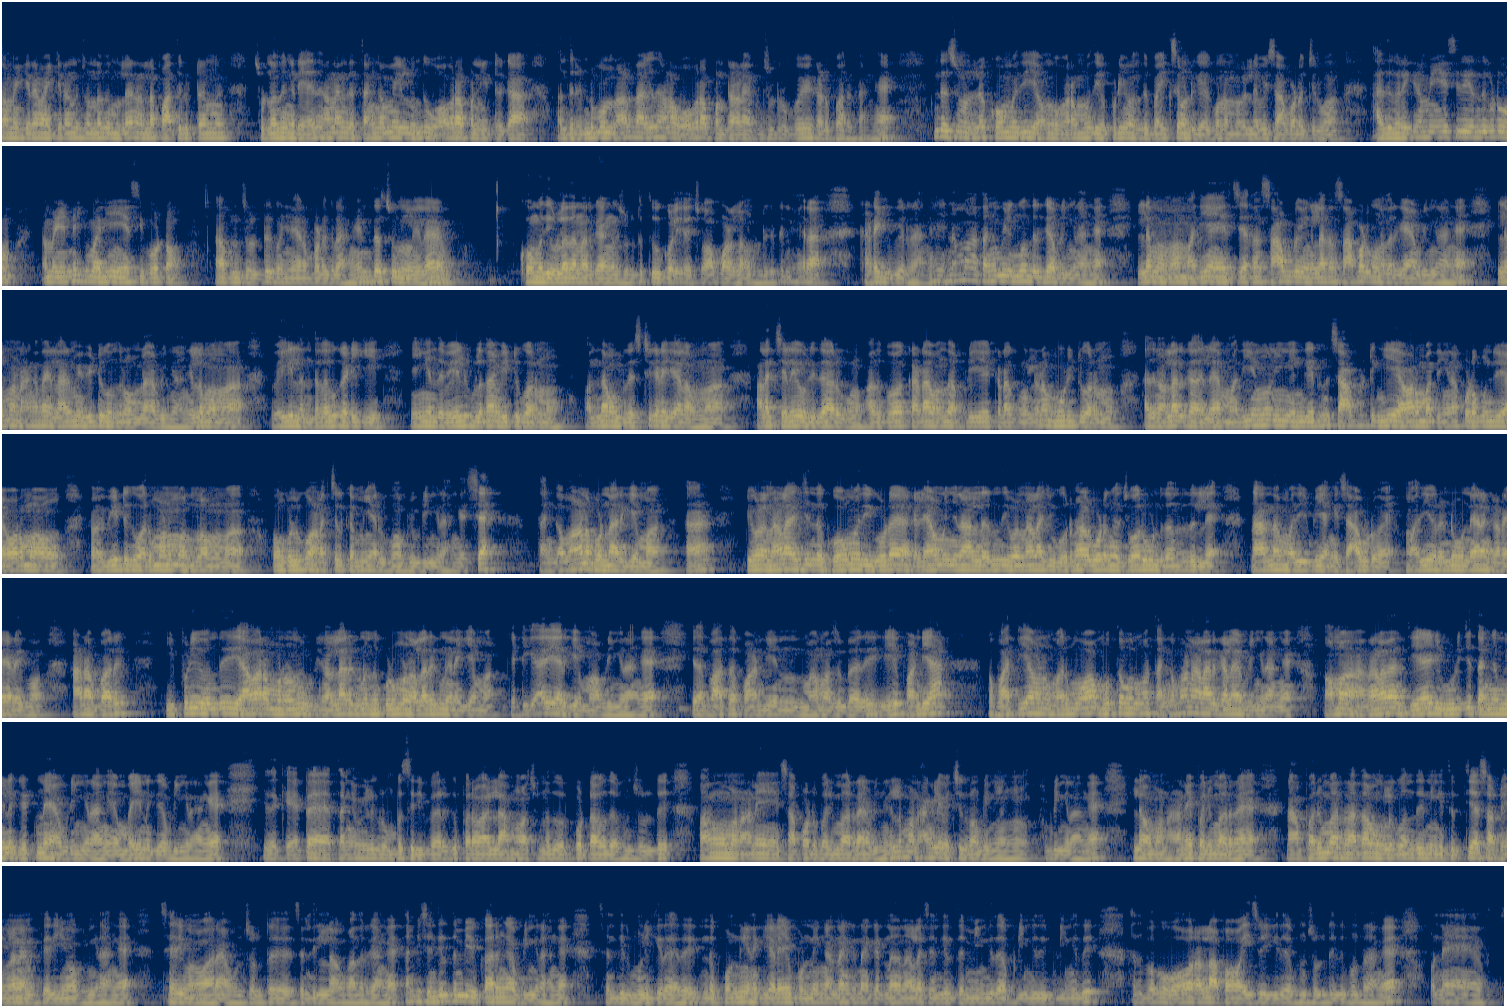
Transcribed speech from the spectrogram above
சமைக்கிறேன் வைக்கிறேன்னு சொன்னதும் இல்லை. நல்லா பார்த்துக்கிட்டேன்னு சொன்னதும் கிடையாது. ஆனால் இந்த தங்கமயில் வந்து ஓவராக பண்ணிகிட்டு இருக்கா. வந்து ரெண்டு மூணு நாள் தான் ஆகுது. ஆனால் ஓவராக பண்ணுறாளே அப்படின்னு சொல்லிட்டு ரொம்பவே கடுப்பாக இருக்காங்க. இந்த சூழ்நிலையில் கோமதி அவங்க வரும்போது எப்படியும் வந்து பைக் சவுண்டு கேட்கும். நம்ம வெளில போய் சாப்பாடு வச்சுருவோம். அது வரைக்கும் நம்ம ஏசியில் இருந்துக்கிடுவோம். நம்ம என்றைக்கு மதியம் ஏசி போட்டோம் அப்படின்னு சொல்லிட்டு கொஞ்சம் நேரம் படுக்கிறாங்க. இந்த சூழ்நிலையில் கோமதி உள்ளே தானே இருக்காங்கன்னு சொல்லிட்டு தூக்குவலியில் சோப்பாடெல்லாம் கொண்டுக்கிட்டு நேராக கடைக்கு போயிடுறாங்க. என்னம்மா தங்கமயில் இங்கே வந்திருக்கு? அப்படிங்கிறாங்க. இல்லைம்மாம்மா மதியம் ஆயிடுச்சு. அதான் சாப்பிடுவீங்களா? தான் சாப்பாடு கொண்டு வந்திருக்கேன் அப்படிங்கிறாங்க. இல்லைம்மா நாங்கள் தான் எல்லாருமே வீட்டுக்கு வந்துடுவோம்ல அப்படிங்கிறாங்க. இல்லைம்மாம்மா வெயில் அந்த அளவுக்கு அடிக்கி. நீங்கள் இந்த வெயிலுக்குள்ளே தான் வீட்டுக்கு வரணும். வந்தால் உங்களுக்கு ரெஸ்ட்டு கிடைக்கலாமா அலைச்சலே ஒரு இதாக இருக்கும். அது போக கடை வந்து அப்படியே கிடக்கும். இல்லைன்னா மூடிட்டு வரணும். அது நல்லா இருக்காதுல்ல? மதியமும் நீங்கள் இங்கேருந்து சாப்பிட்டுட்டு இங்கேயே வியாபாரம் பார்த்தீங்கன்னா கூட கொஞ்சம் வியாபாரமாக ஆகும். நம்ம வீட்டுக்கு வருமானமும் வரலாமாம்மா? உங்களுக்கும் அலைச்சல் கம்மியாக இருக்கும் அப்படி இப்படிங்கிறாங்க. ச்சே தங்கமான பொண்ணாக இருக்கேம்மா ஆ? இவ்வளோ நாளாச்சு இந்த கோமதி கூட கல்யாணம் முடிஞ்ச நாள்லேருந்து இவ்வளோ நாளாச்சு ஒரு நாள் கூட இங்கே சோறு கொண்டு தந்ததில்லை. நான் தான் மதியம் போய் அங்கே சாப்பிடுவேன். மதியம் ரெண்டு மணி நேரம் கடை அடைப்போம். ஆனால் பாரு இப்படி வந்து வியாபாரம் பண்ணணும் இப்படி நல்லா இருக்கணும் இந்த குடும்பம் நல்லா இருக்குன்னு நினைக்கியம்மா. கெட்டிக்காரியாக இருக்கியம்மா அப்படிங்கிறாங்க. இதை பார்த்த பாண்டியன் மாமா சொல்கிறாரு ஏ பாண்டியா பார்த்தியா அவனை மருமவா மூத்த மருமவா தங்கமான ஆளாக இருக்காளே அப்படிங்கிறாங்க. ஆமாம் அதனால தான் தேடி பிடிச்சி தங்கமீல கட்டினேன் அப்படிங்கிறாங்க என் பையனுக்கு அப்படிங்கிறாங்க. இதை கேட்ட தங்கமீலுக்கு ரொம்ப சிரிப்பாக இருக்குது பரவாயில்ல அம்மா சொன்னது ஒர்க் அவுட் ஆகுது அப்படின்னு சொல்லிட்டு வாங்கம்மா நானே சாப்பாடு பரிமாறுறேன். அப்படிங்கிற இல்லைம்மா நாங்களே வச்சுக்கிறோம். அப்படிங்கிறாங்க அப்படிங்கிறாங்க. இல்லைம்மா நானே பரிமாறுறேன். நான் பரிமாறினா தான் உங்களுக்கு வந்து நீங்கள் திருப்தியாக சாப்பிட்டீங்களான்னு எனக்கு தெரியும். அப்படிங்கிறாங்க. சரிம்மா வரேன். அப்படின்னு சொல்லிட்டு செந்தில்லாம் உட்காந்துருக்காங்க தம்பி செந்தில் தம்பி உட்காருங்க. அப்படிங்கிறாங்க. செந்தில் முழிக்கிறாரு. இந்த பொண்ணு எனக்கு இளைய பொண்ணு எங்கள் அண்ணன் கட்டினதுனால செந்தில் தம்பி மீங்குது அப்படிங்குது இப்படிங்குது. அது பக்கம் ஓவராலாக அப்பா வயசு வைக்குது அப்படின்னு சொல்லிட்டு இது பண்ணுறாங்க உடனே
